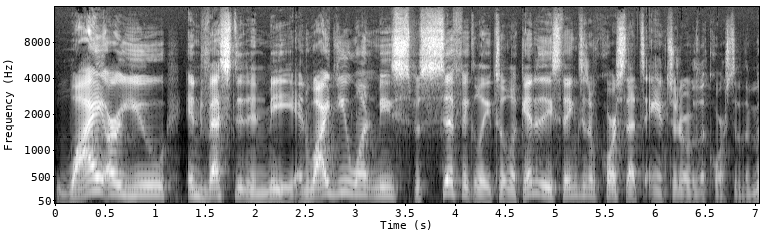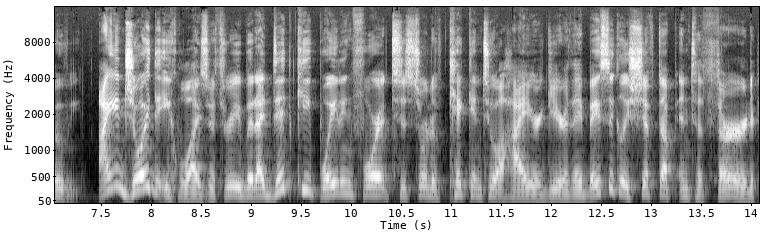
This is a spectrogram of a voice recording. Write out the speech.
why are you invested in me? And why do you want me specifically to look into these things? And of course, that's answered over the course of the movie. I enjoyed The Equalizer 3, but I did keep waiting for it to sort of kick into a higher gear. They basically shift up into third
